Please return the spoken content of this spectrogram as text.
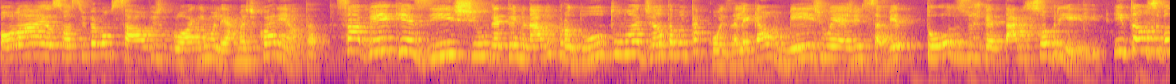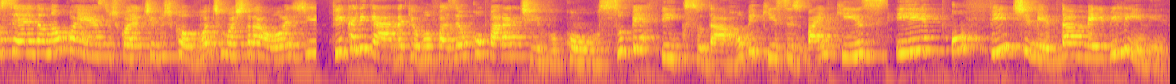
Olá, eu sou a Silvia Gonçalves do blog Mulher Mais de 40. Saber que existe um determinado produto não adianta muita coisa, legal mesmo é a gente saber todos os detalhes sobre ele. Então se você ainda não conhece os corretivos que eu vou te mostrar hoje, Fica ligada que eu vou fazer um comparativo com o Superfixo da Ruby Kisses by Kiss e o Fit Me da Maybelline.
